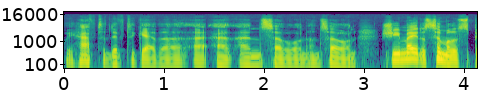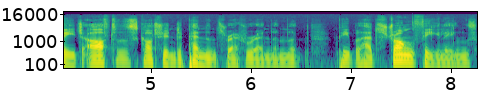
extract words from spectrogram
we have to live together, uh, and so on and so on. She made a similar speech after the Scottish independence referendum that people had strong feelings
